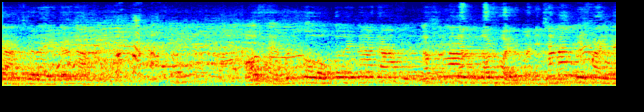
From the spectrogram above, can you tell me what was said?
อะ คืออะไรหน้าดำอ๋อแสงมันตกก็เลยหน้าดำ แล้วข้างล่างเราถอยลงมานิดข้างล่างมีไฟไหม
